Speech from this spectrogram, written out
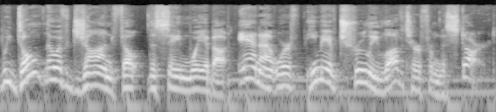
We don't know if John felt the same way about Anna or if he may have truly loved her from the start.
